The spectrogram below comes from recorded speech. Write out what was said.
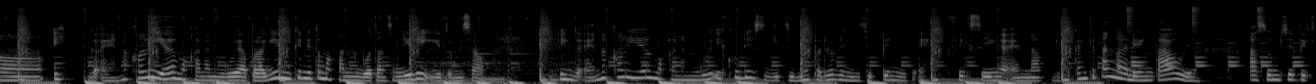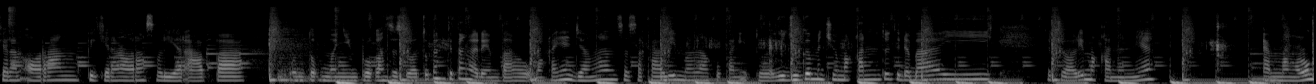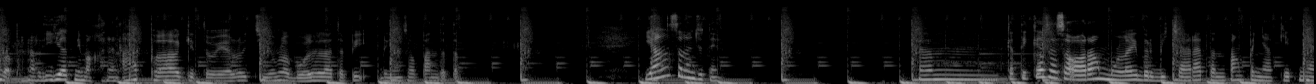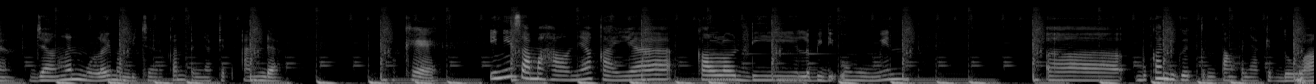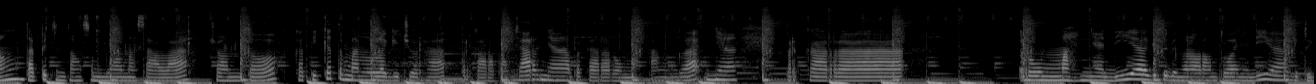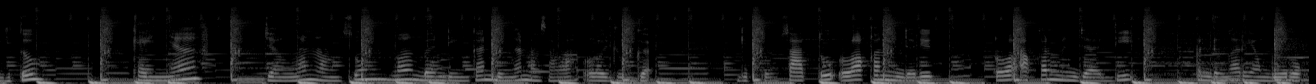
uh, ih nggak enak kali ya makanan gue. Apalagi mungkin itu makanan buatan sendiri gitu misal ih nggak enak kali ya makanan gue. Ikut dia segitunya padahal udah nyicipin gitu. Eh fix sih nggak enak. Gitu kan kita nggak ada yang tahu ya asumsi pikiran orang pikiran orang seliar apa untuk menyimpulkan sesuatu kan kita nggak ada yang tahu. Makanya jangan sesekali melakukan itu. Lagi juga mencium makanan itu tidak baik. Kecuali makanannya emang lo nggak pernah lihat nih makanan apa gitu ya. Lo cium lah boleh lah tapi dengan sopan tetap yang selanjutnya. Um, ketika seseorang mulai berbicara tentang penyakitnya, jangan mulai membicarakan penyakit Anda. Oke, ini sama halnya kayak kalau di lebih diumumin uh, bukan juga tentang penyakit doang, tapi tentang semua masalah. Contoh, ketika teman lo lagi curhat perkara pacarnya, perkara rumah tangganya, perkara rumahnya dia gitu dengan orang tuanya dia gitu-gitu, kayaknya jangan langsung membandingkan dengan masalah lo juga gitu. Satu lo akan menjadi lo akan menjadi pendengar yang buruk.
